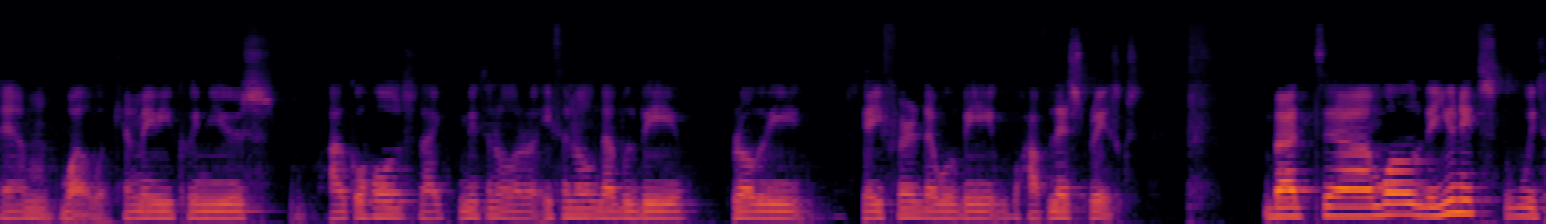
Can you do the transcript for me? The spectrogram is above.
um, well can maybe you can use alcohols like methanol or ethanol. That would be probably safer. That will be have less risks. But um, well the units which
